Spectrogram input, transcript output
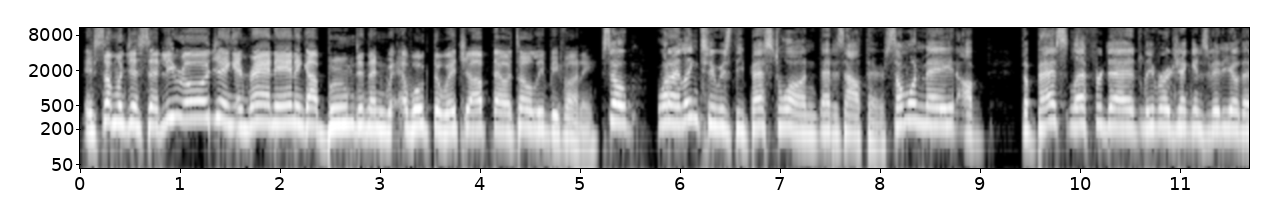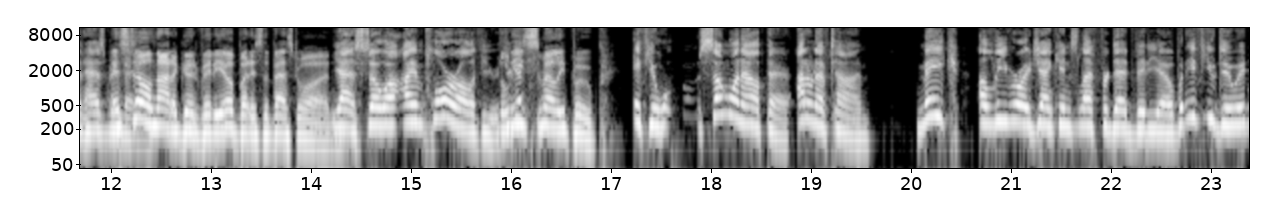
If someone just said Leeroy Jeng and ran in and got boomed and then woke the witch up, that would totally be funny. So what I linked to is the best one that is out there. Someone made a, the best Left 4 Dead Leeroy Jenkins video that has been It's made. still not a good video, but it's the best one. Yeah, so uh, I implore all of you, the you, least smelly poop. if you, someone out there, I don't have time, make a Leeroy Jenkins Left 4 Dead video. But if you do it,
